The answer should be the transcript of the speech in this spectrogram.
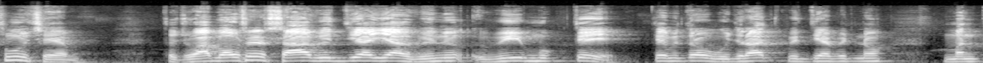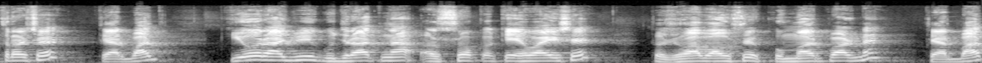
શું છે એમ? તો જવાબ આવશે, સા વિદ્યા યા વિનુ, વિમુક્તે. તે મિત્રો ગુજરાત વિદ્યાપીઠનો મંત્ર છે. ત્યારબાદ કયો રાજવી ગુજરાતના અશોક કહેવાય છે? તો જવાબ આવશે કુમારપાળને. ત્યારબાદ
